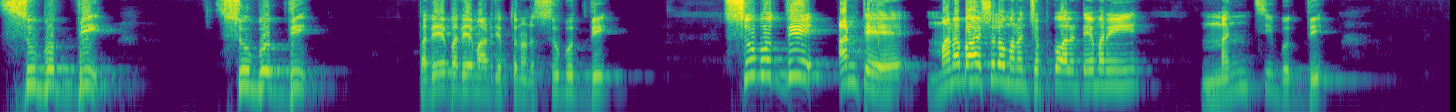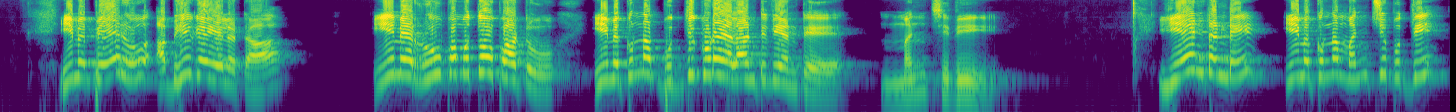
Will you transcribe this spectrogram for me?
సుబుద్ధి. సుబుద్ధి. పదే పదే మాట చెప్తున్నాను. సుబుద్ధి. సుబుద్ధి అంటే మన భాషలో మనం చెప్పుకోవాలంటే ఏమని? మంచి బుద్ధి. ఈమె పేరు అభిగయలట ఈమె రూపముతో పాటు ఈమెకున్న బుద్ధి కూడా ఎలాంటిది అంటే మంచిది. ఏంటండి? ఈమెకున్న మంచి బుద్ధి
